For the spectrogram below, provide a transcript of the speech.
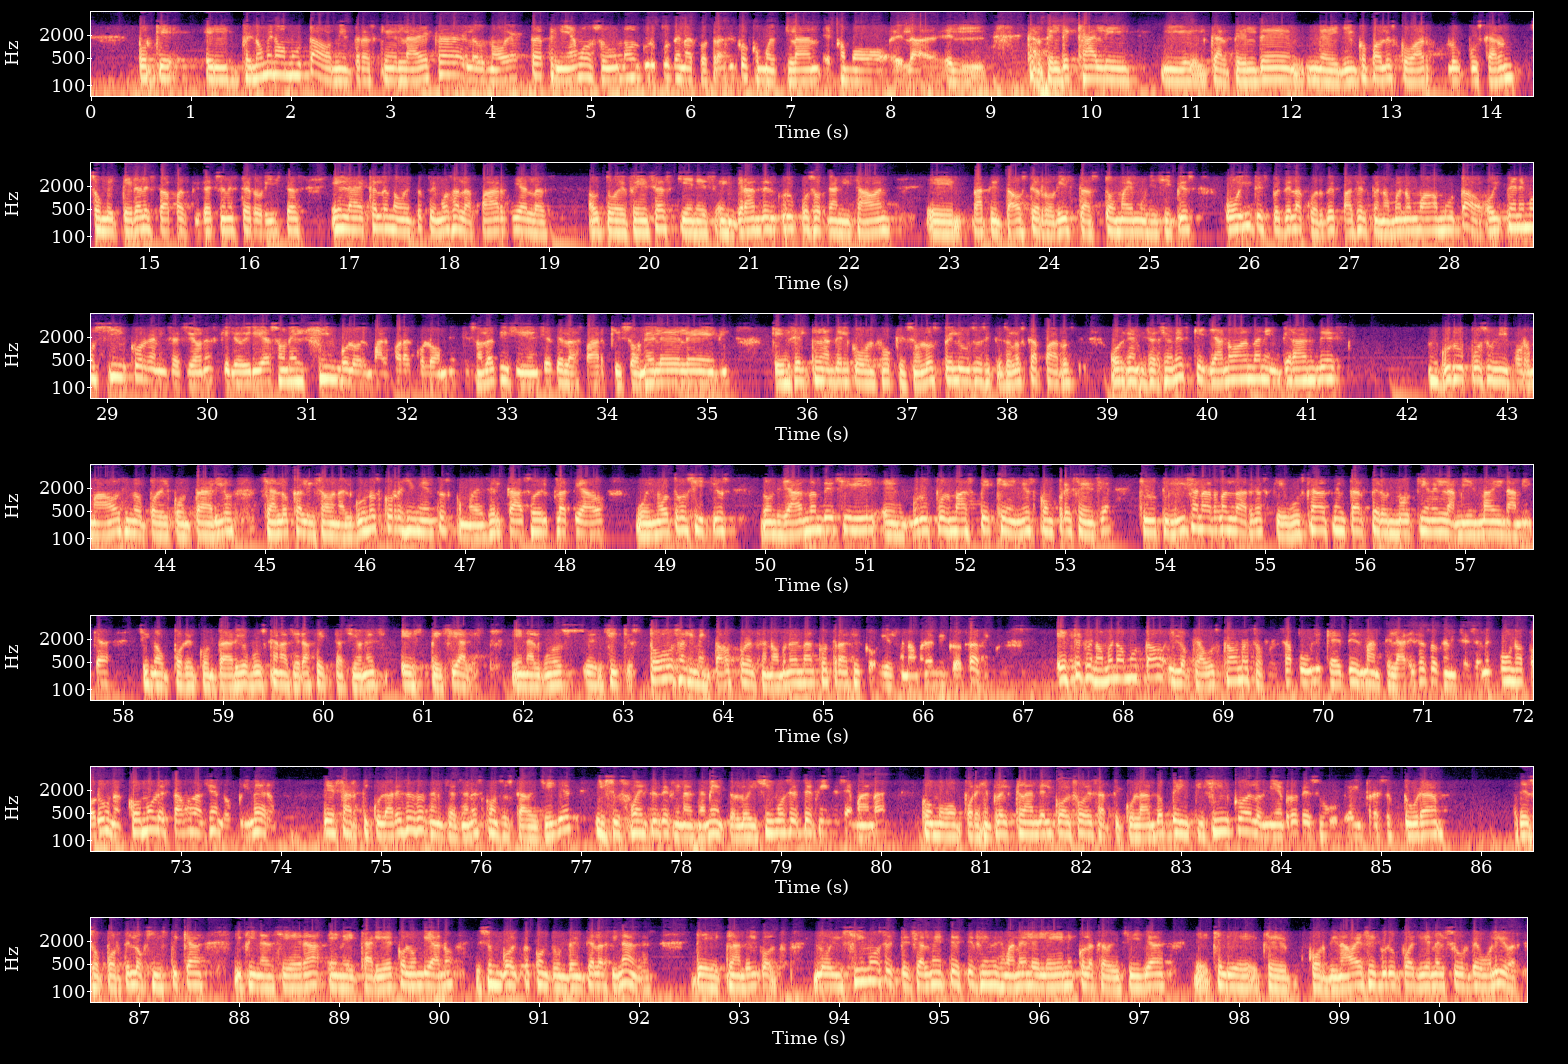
porque el fenómeno ha mutado, mientras que en la década de los 90 teníamos unos grupos de narcotráfico como el clan, eh, como el, cartel de Cali y el cartel de Medellín con Pablo Escobar buscaron someter al Estado a partir de acciones terroristas. En la década de los 90 tuvimos a la FARC y a las autodefensas quienes en grandes grupos organizaban eh, atentados terroristas, toma de municipios. Hoy, después del acuerdo de paz, el fenómeno ha mutado. Hoy tenemos cinco organizaciones que yo diría son el símbolo del mal para Colombia, que son las disidencias de las FARC, que son el ELN, que es el Clan del Golfo, que son los Pelusos y que son los Caparros, organizaciones que ya no andan en grandes grupos uniformados, sino por el contrario, se han localizado en algunos corregimientos, como es el caso del Plateado, o en otros sitios donde ya andan de civil en grupos más pequeños con presencia, que utilizan armas largas, que buscan atentar, pero no tienen la misma dinámica, sino por el contrario buscan hacer afectaciones especiales en algunos eh, sitios, todos alimentados por el fenómeno del narcotráfico y el fenómeno del microtráfico. Este fenómeno ha mutado y lo que ha buscado nuestra fuerza pública es desmantelar esas organizaciones una por una. ¿Cómo lo estamos haciendo? Primero, desarticular esas organizaciones con sus cabecillas y sus fuentes de financiamiento. Lo hicimos este fin de semana como por ejemplo el Clan del Golfo desarticulando 25 de los miembros de su infraestructura de soporte logística y financiera en el Caribe colombiano es un golpe contundente a las finanzas del Clan del Golfo. Lo hicimos especialmente este fin de semana el ELN con la cabecilla eh, que, que coordinaba ese grupo allí en el sur de Bolívar.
